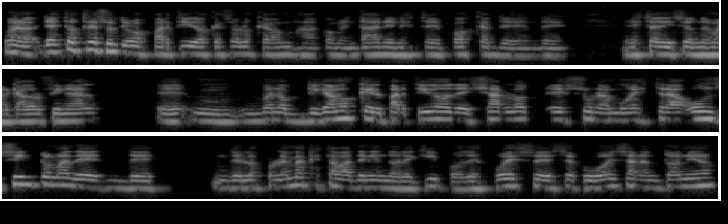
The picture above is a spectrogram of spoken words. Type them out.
Bueno, de estos tres últimos partidos que son los que vamos a comentar en este podcast de, de en esta edición de marcador final. Eh, bueno, digamos que el partido de Charlotte es una muestra, un síntoma de, de, de los problemas que estaba teniendo el equipo. Después eh, se jugó en San Antonio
